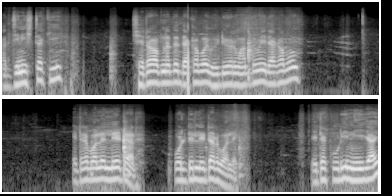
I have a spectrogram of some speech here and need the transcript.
আর জিনিসটা কি, সেটাও আপনাদের দেখাবো ভিডিওর মাধ্যমেই দেখাবো। এটা বলে লেটার, পোলট্রির লেটার বলে। এটা কুড়ি নিয়ে যাই।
